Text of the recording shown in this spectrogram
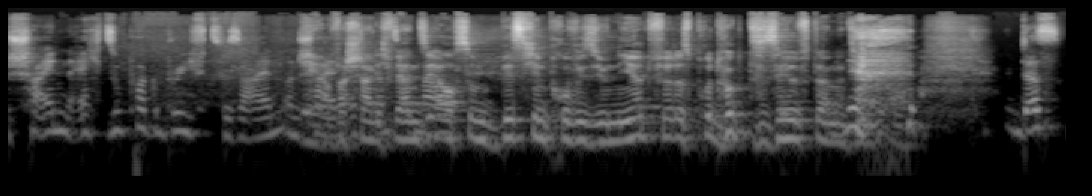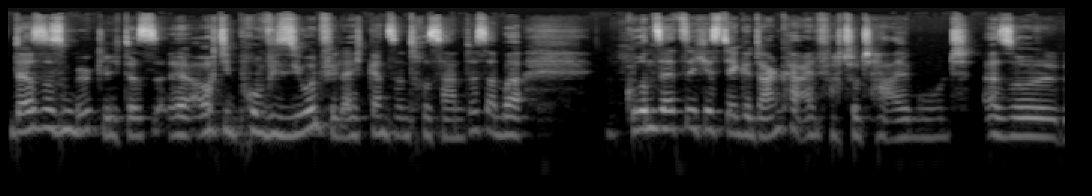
scheinen echt super gebrieft zu sein. Und ja, wahrscheinlich werden genau sie auch so ein bisschen provisioniert für das Produkt, das hilft dann natürlich auch. Das, das ist möglich, dass äh, auch die Provision vielleicht ganz interessant ist, aber grundsätzlich ist der Gedanke einfach total gut. Also äh,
